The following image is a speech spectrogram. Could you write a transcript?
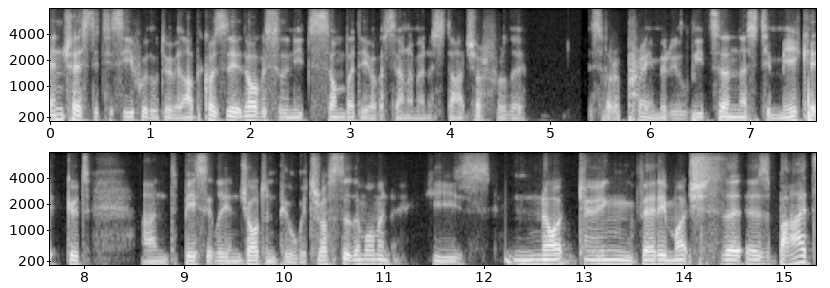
interested to see what they'll do with that because they, they obviously need somebody of a certain amount of stature for the, sort of primary leads in this to make it good. And basically, in Jordan Peele, we trust at the moment. He's not doing very much that is bad.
